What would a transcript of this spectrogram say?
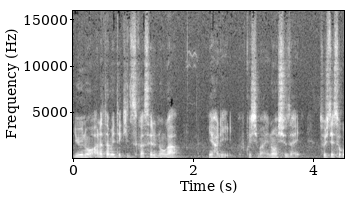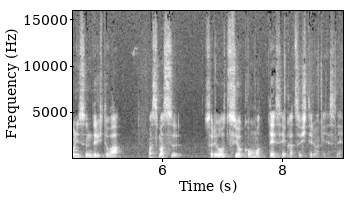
いうのを改めて気づかせるのがやはり福島への取材そしてそこに住んでる人はますますそれを強く思って生活してるわけですね。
